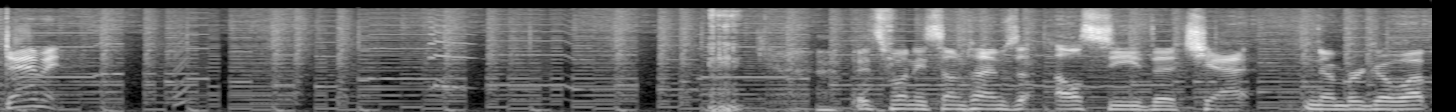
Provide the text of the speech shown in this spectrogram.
Damn it! it's funny, sometimes I'll see the chat number go up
